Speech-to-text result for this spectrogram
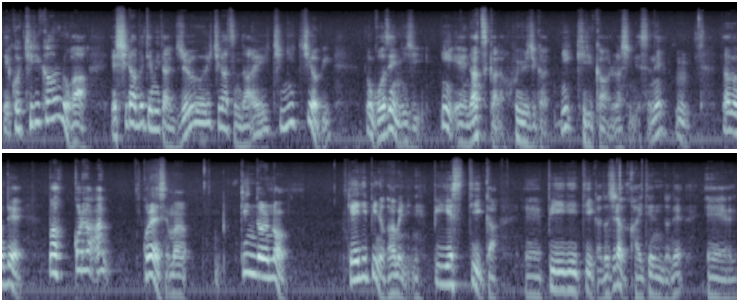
でこれ切り替わるのが調べてみたら11月の第1日曜日の午前2時に夏から冬時間に切り替わるらしいんですよね。うん、なのでまあこれはこれはですねまあ Kindle の KDP の画面にね PST か、えー、PDT かどちらか書いてるので、え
